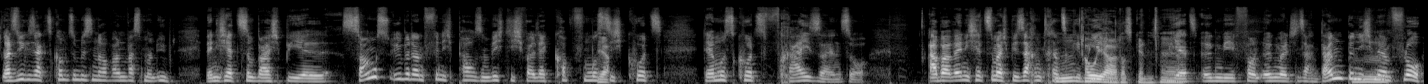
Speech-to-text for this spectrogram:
also wie gesagt, es kommt so ein bisschen darauf an, was man übt. Wenn ich jetzt zum Beispiel Songs übe, dann finde ich Pausen wichtig, weil der Kopf muss Ja. sich kurz, der muss kurz frei sein, so. Aber wenn ich jetzt zum Beispiel Sachen transkribiere, Oh ja, das kenne ich. Ja, jetzt irgendwie von irgendwelchen Sachen, dann bin ich mehr im Flow,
